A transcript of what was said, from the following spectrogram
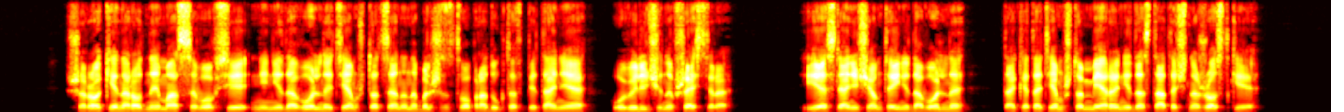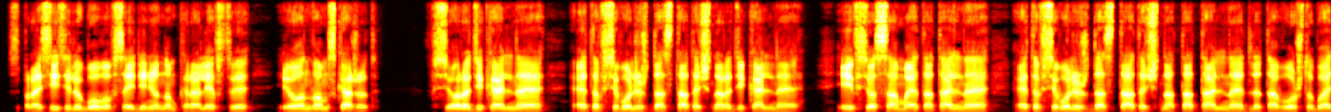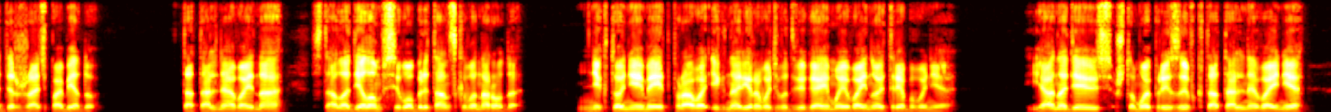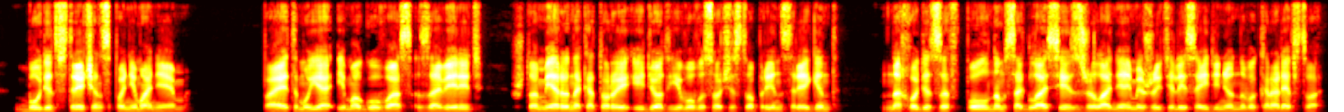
Широкие народные массы вовсе не недовольны тем, что цены на большинство продуктов питания увеличены в шестеро. Если они чем-то и недовольны, так это тем, что меры недостаточно жесткие. Спросите любого в Соединенном Королевстве, и он вам скажет, все радикальное – это всего лишь достаточно радикальное, и все самое тотальное – это всего лишь достаточно тотальное для того, чтобы одержать победу. Тотальная война стала делом всего британского народа. Никто не имеет права игнорировать выдвигаемые войной требования. Я надеюсь, что мой призыв к тотальной войне – будет встречен с пониманием. Поэтому я и могу вас заверить, что меры, на которые идет его высочество принц-регент, находятся в полном согласии с желаниями жителей Соединенного Королевства.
